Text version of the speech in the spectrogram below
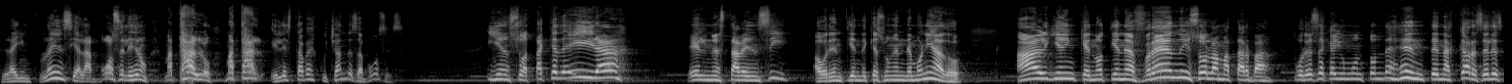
la influencia, las voces le dijeron, matalo, matalo. Él estaba escuchando esas voces. Y en su ataque de ira, él no estaba en sí. Ahora entiende que es un endemoniado. Alguien que no tiene freno y solo a matar va. Por eso es que hay un montón de gente en las cárceles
